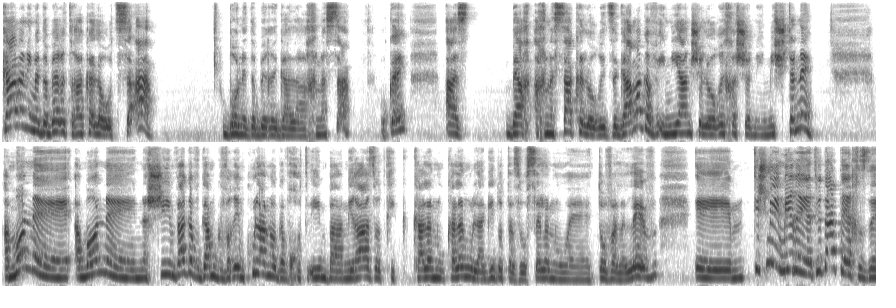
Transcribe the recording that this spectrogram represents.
כאן אני מדברת רק על ההוצאה, בואו נדבר רגע על ההכנסה, אוקיי? אז בהכנסה קלורית, זה גם אגב עניין שלאורך השנים משתנה. המון, אה, המון אה, נשים, ואגב, גם גברים, כולנו אגב חוטאים באמירה הזאת, כי קל לנו, קל לנו להגיד אותה, זה עושה לנו uh, טוב על הלב. תשמעי, מירי, את יודעת איך זה,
